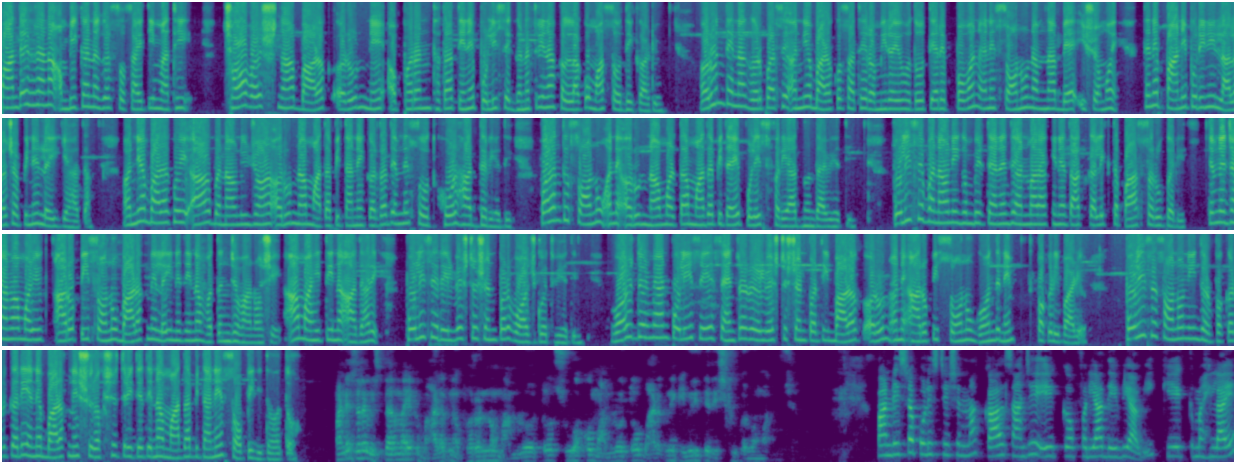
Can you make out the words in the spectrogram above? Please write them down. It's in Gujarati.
પાંદેસરાના અંબિકાનગર સોસાયટીમાંથી છ વર્ષના બાળક અરુણને અપહરણ થતા તેને પોલીસે ગણતરીના કલાકોમાં શોધી કાઢ્યું. અરુણ તેના ઘર પાસે અન્ય બાળકો સાથે રમી રહ્યો હતો ત્યારે પવન અને સોનુ નામના બે ઈસમોએ તેને પાણીપુરીની લાલચ આપીને લઈ ગયા હતા. અન્ય બાળકોએ આ બનાવની જાણ અરુણના માતા પિતાને કરતા તેમને શોધખોળ હાથ ધરી હતી. પરંતુ સોનુ અને અરુણ ન મળતા માતા પિતાએ પોલીસ ફરિયાદ નોંધાવી હતી. પોલીસે બનાવની ગંભીરતાને ધ્યાનમાં રાખીને તાત્કાલિક તપાસ શરૂ કરી. તેમને જાણવા મળ્યું, આરોપી સોનુ બાળકને લઈને તેના વતન જવાનો છે. આ માહિતીના આધારે પોલીસે રેલવે સ્ટેશન પર વોચ ગોઠવી હતી. વોચ દરમિયાન પોલીસે સેન્ટ્રલ રેલવે સ્ટેશન પરથી બાળક અરુણ અને આરોપી સોનુ ગોંદને પકડી પાડ્યો. પોલીસે સોનુની ધરપકડ કરી અને બાળકને સુરક્ષિત રીતે તેના માતા પિતાને સોંપી દીધો હતો. પાંડેસરા વિસ્તારમાં એક બાળકનો અપહરણનો મામલો હતો શું આખો મામલો હતો બાળકને કેવી રીતે રેસ્ક્યુ કરવામાં આવ્યું છે? પાંડેસરા પોલીસ સ્ટેશનમાં કાલ સાંજે એક ફરિયાદ એવી આવી કે એક મહિલાએ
